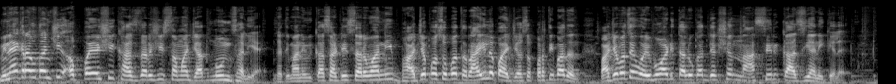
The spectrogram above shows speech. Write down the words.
विनायक राऊतांची अपयशी खासदारशी समाजात नोंद झाली आहे. गतिमान विकासासाठी सर्वांनी भाजपसोबत राहिलं पाहिजे असं प्रतिपादन भाजपचे वैभववाडी तालुकाध्यक्ष नासिर काझी यांनी केलंय.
